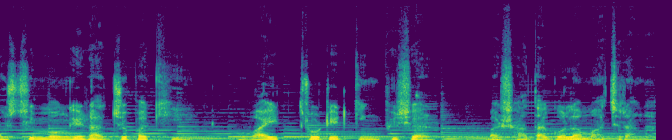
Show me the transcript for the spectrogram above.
পশ্চিমবঙ্গের রাজ্য পাখি হোয়াইট থ্রোটেড কিংফিশার বা সাদা গলা মাছরাঙা।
